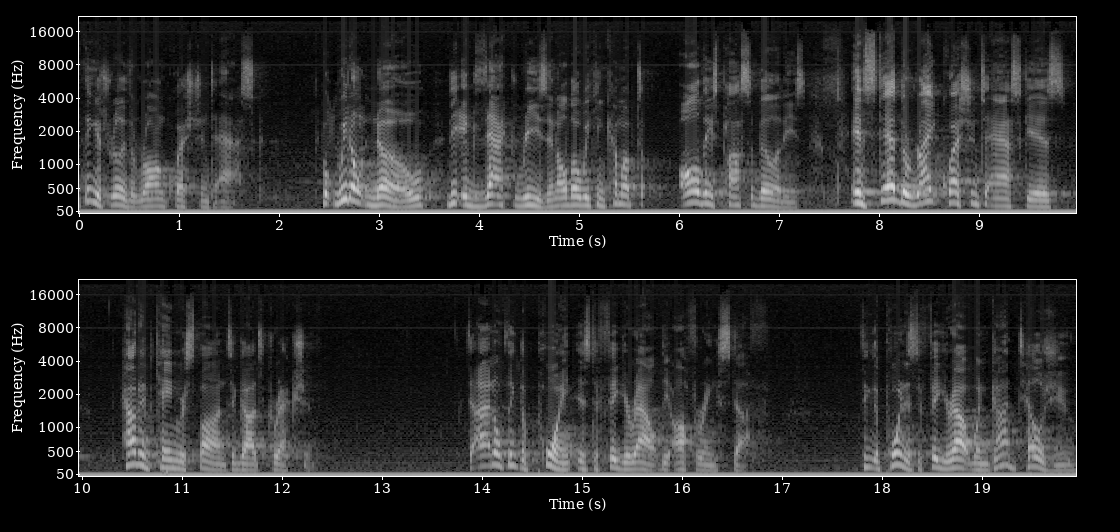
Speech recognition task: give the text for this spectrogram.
think it's really the wrong question to ask. But we don't know the exact reason, although we can come up to all these possibilities. Instead, the right question to ask is how did Cain respond to God's correction? I don't think the point is to figure out the offering stuff. I think the point is to figure out when God tells you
